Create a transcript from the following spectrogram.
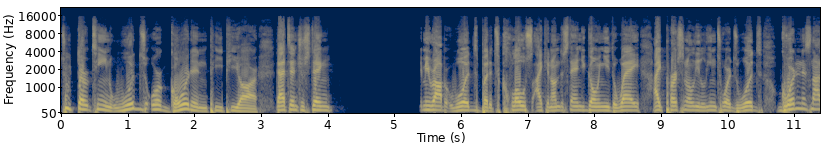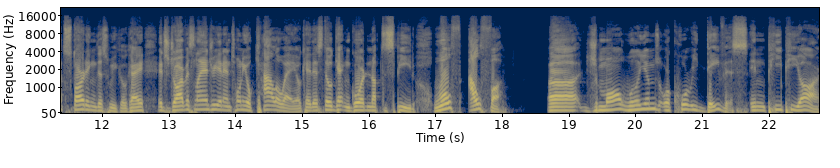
213 Woods or Gordon PPR. That's interesting. Give me Robert Woods, but it's close. I can understand you going either way. I personally lean towards Woods. Gordon is not starting this week, okay? It's Jarvis Landry and Antonio Callaway, okay? They're still getting Gordon up to speed. Wolf Alpha. Uh, Jamaal Williams or Corey Davis in PPR.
